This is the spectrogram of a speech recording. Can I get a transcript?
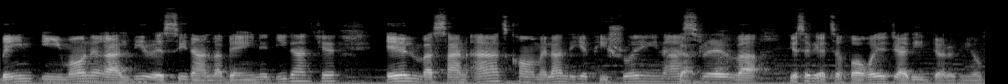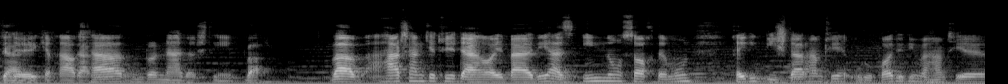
به این ایمان قلبی رسیدن و به اینه دیدن که علم و صنعت کاملا دیگه پیشرو این عصره و یه سری اتفاقای جدید داره میفته که قبلتر اون رو نداشتیم. بله. و هرچند که توی دههای بعدی از این نوع ساختمون خیلی بیشتر هم توی اروپا دیدیم و هم توی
